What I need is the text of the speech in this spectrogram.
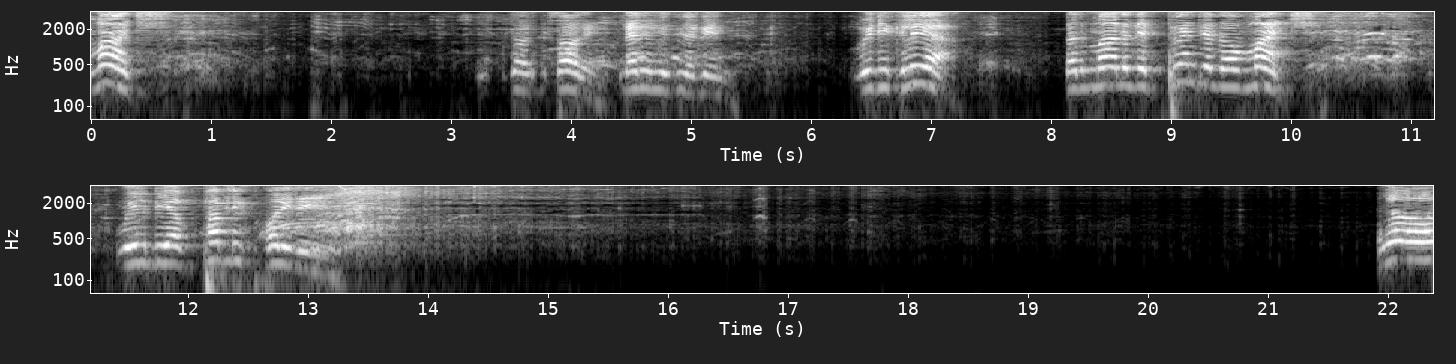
March, so, sorry, let me repeat again. We declare that Monday, the 20th of March, will be a public holiday. Hello.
